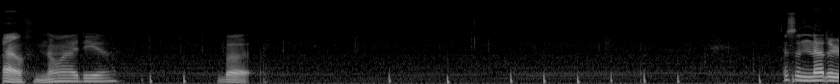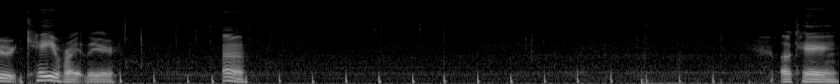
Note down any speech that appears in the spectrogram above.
I have no idea. But there's another cave right there. Uh Okay.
